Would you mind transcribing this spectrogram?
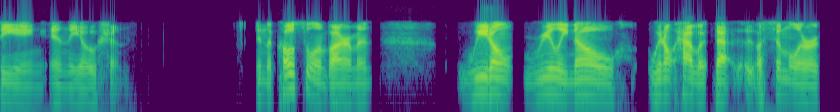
seeing in the ocean. In the coastal environment, we don't really know, we don't have a, that, a similar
